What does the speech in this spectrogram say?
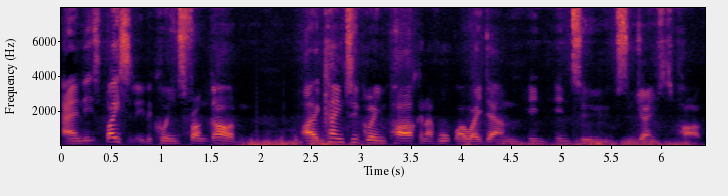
And it's basically the Queen's front garden. I came to Green Park and I've walked my way down in, into St James's Park.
